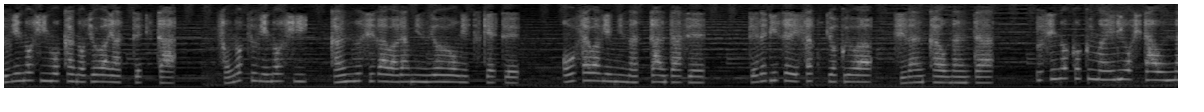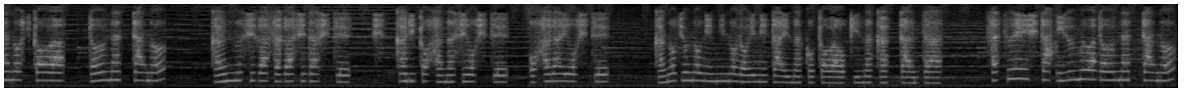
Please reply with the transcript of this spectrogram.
次の日も彼女はやってきた。その次の日、神主が藁人形を見つけて、大騒ぎになったんだぜ。テレビ制作局は、知らん顔なんだ。牛の国参りをした女の人は、どうなったの？神主が探し出して、しっかりと話をして、お祓いをして、彼女の身に呪いみたいなことは起きなかったんだ。撮影したフィルムはどうなったの？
